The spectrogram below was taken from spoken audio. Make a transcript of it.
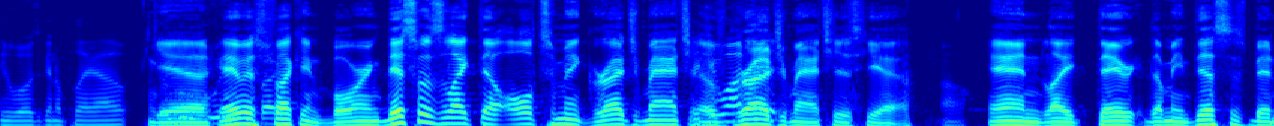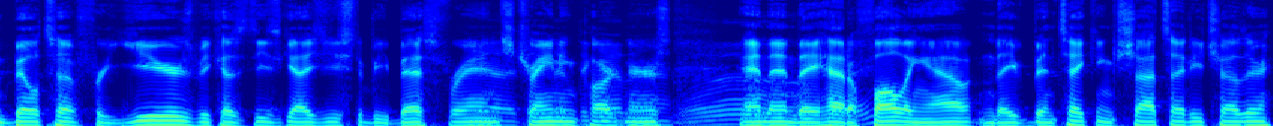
knew it was gonna play out. Yeah, it was fight? fucking boring. This was like the ultimate grudge match Did you of watch grudge it? matches. Yeah. Oh. And like they, I mean, this has been built up for years because these guys used to be best friends, Yeah, they training lived together. partners, and then they had a falling out, and they've been taking shots at each other.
